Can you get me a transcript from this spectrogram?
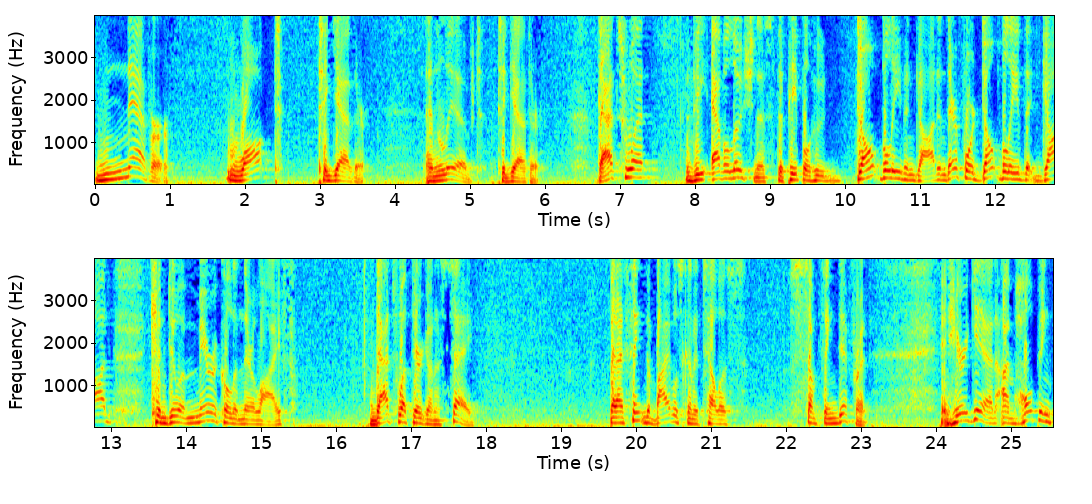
never walked together and lived together. That's what the evolutionists, the people who don't believe in God and therefore don't believe that God can do a miracle in their life, that's what they're going to say. But I think the Bible's going to tell us something different. And here again, I'm hoping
